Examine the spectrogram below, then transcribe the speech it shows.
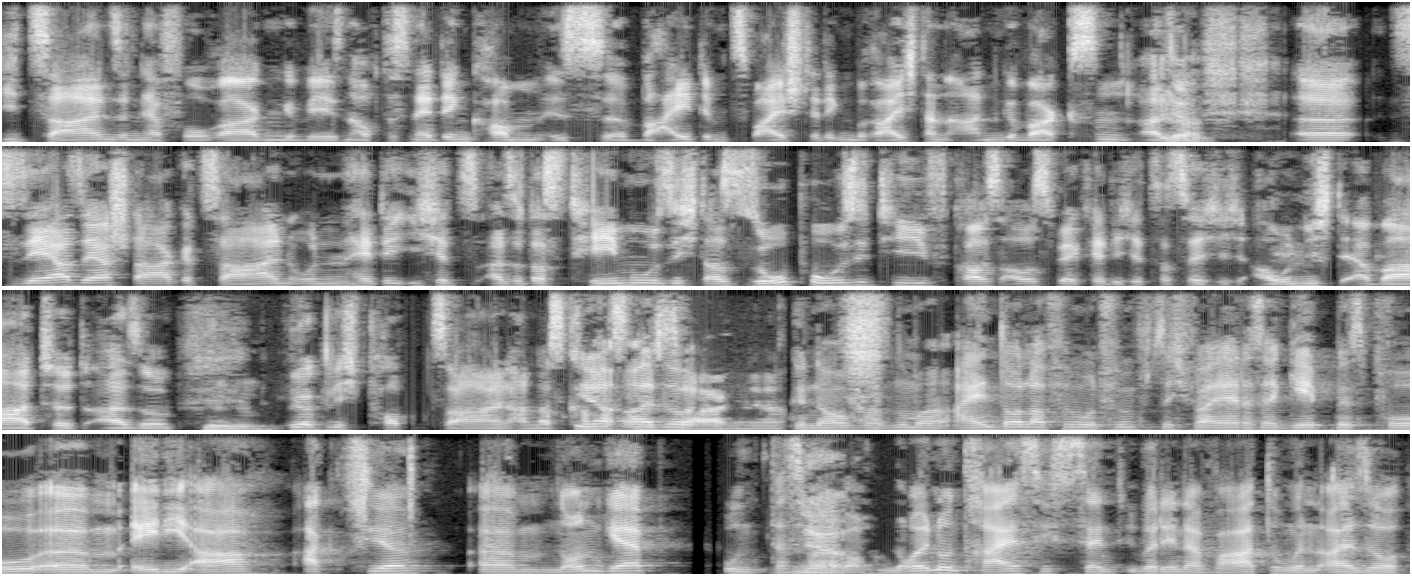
die Zahlen sind hervorragend gewesen. Auch das Net Income ist äh, weit im zweistelligen Bereich dann angewachsen. Also ja. äh, sehr, sehr starke Zahlen und hätte ich jetzt, also dass Temu sich da so positiv draus auswirkt, hätte ich jetzt tatsächlich auch nicht erwartet. Also mhm. wirklich Top-Zahlen, anders kann man es also, nicht sagen. Ja. Genau, was Nummer 1,55 Dollar war ja das Ergebnis pro ähm, ADR-Aktie, ähm, Non-Gap. Und das ja. war aber auch 39 Cent über den Erwartungen. Also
